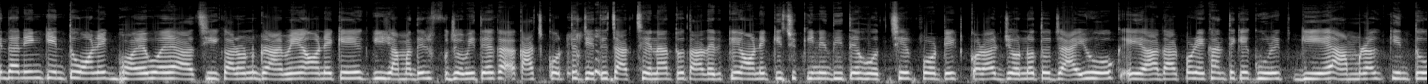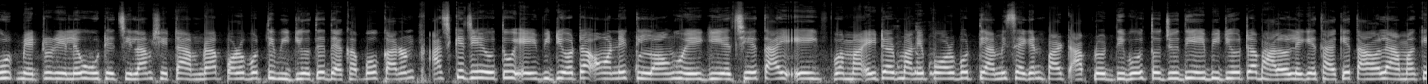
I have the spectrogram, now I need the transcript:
ইদানিং কিন্তু অনেক ভয়ে ভয়ে আছি, কারণ গ্রামে অনেকে কি আমাদের জমিতে কাজ করতে যেতে চাচ্ছে না। তো তাদেরকে অনেক কিছু কিনে দিতে হচ্ছে প্রোটেক্ট করার জন্য। তো যাই হোক তারপর এখান থেকে ঘুরে গিয়ে আমরা কিন্তু মেট্রো রেলেও উঠেছিলাম, সেটা আমরা পরবর্তী ভিডিওতে দেখাবো। কারণ আজকে যেহেতু এই ভিডিওটা অনেক লং হয়ে গিয়েছে, তাই এই এটার মানে পরবর্তী আমি সেকেন্ড পার্ট আপলোড দিব। তো যদি এই ভিডিওটা ভালো লেগে থাকে, তাহলে আমাকে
